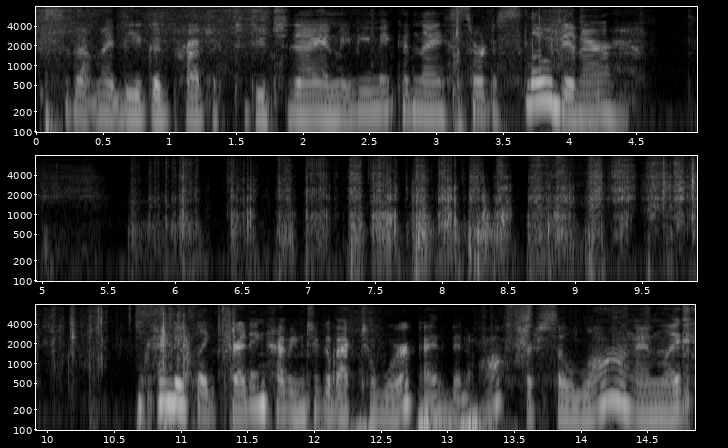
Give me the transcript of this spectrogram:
So that might be a good project to do today and maybe make a nice sort of slow dinner of like dreading having to go back to work. I've been off for so long. I'm like,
